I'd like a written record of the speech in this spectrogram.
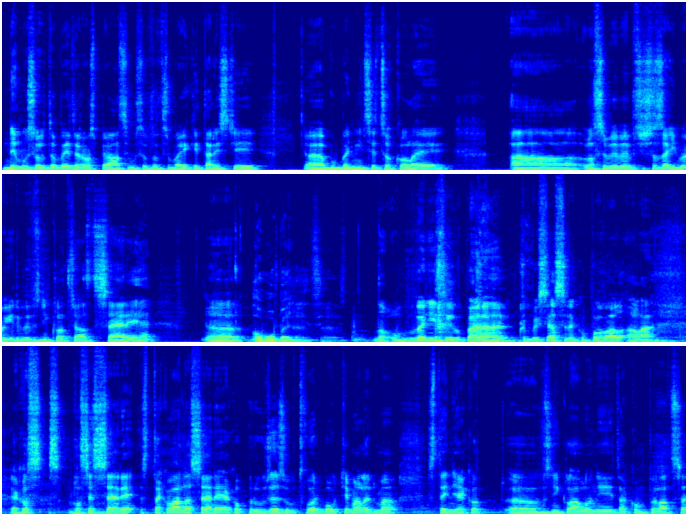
Nemusí to být jenom zpěváci, musí to třeba i kytaristi, eh, bubeníci, cokoliv. A vlastně by mi přišlo zajímavé, kdyby vznikla třeba série eh, Obubeníci. No, obubenící úplně ne, to bych si asi nekupoval, ale jako s, vlastně série, takováhle série jako průřezů tvorbou těma lidma, stejně jako uh, vznikla loni ta kompilace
